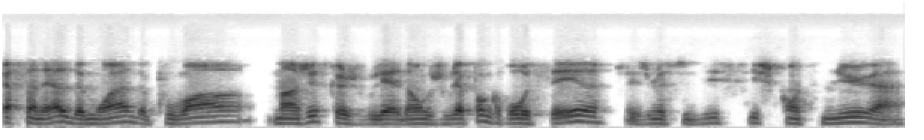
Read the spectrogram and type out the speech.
personnelle de moi de pouvoir manger ce que je voulais. Donc, je voulais pas grossir. Je, me suis dit, si je continue à,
